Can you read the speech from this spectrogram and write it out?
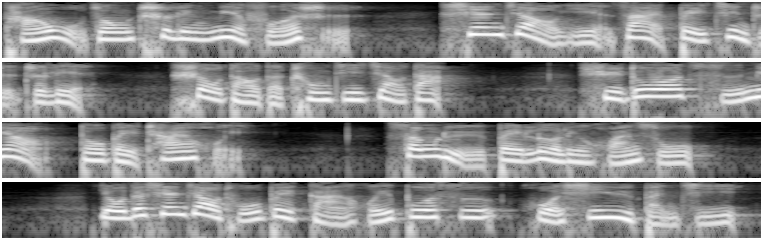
唐武宗敕令灭佛时，仙教也在被禁止之列，受到的冲击较大，许多祠庙都被拆毁。僧侣被勒令还俗，有的先教徒被赶回波斯或西域本籍。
